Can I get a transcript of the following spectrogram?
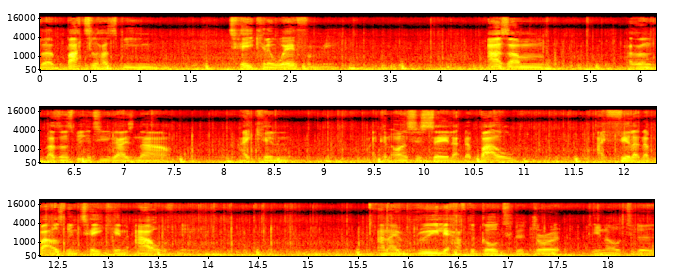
the battle has been taken away from me. As I'm as I'm, as I'm speaking to you guys now I can I can honestly say that the battle I feel like the battle's been taken out of me. And I really have to go to the draw you know to the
